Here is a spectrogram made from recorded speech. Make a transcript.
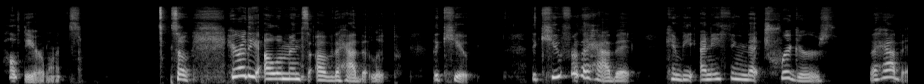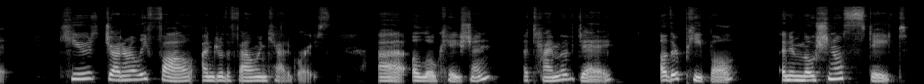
healthier ones. So here are the elements of the habit loop the cue. The cue for the habit can be anything that triggers the habit. Cues generally fall under the following categories uh, a location, a time of day, other people, an emotional state,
